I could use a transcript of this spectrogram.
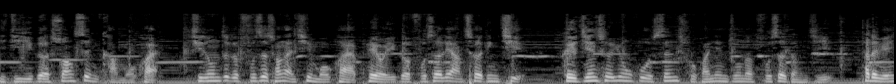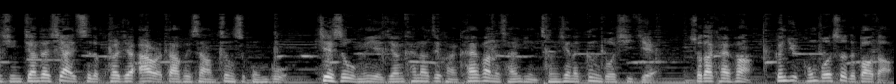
以及一个双 SIM 卡模块。其中，这个辐射传感器模块配有一个辐射量测定器。可以监测用户身处环境中的辐射等级，它的原型将在下一次的 Project Era 大会上正式公布。届时，我们也将看到这款开放的产品呈现的更多细节。说到开放，根据彭博社的报道，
